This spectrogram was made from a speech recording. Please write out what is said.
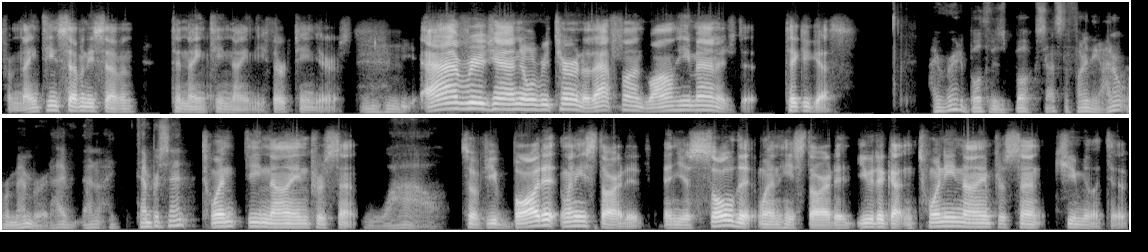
from 1977 to 1990, 13 years. Mm-hmm. The average annual return of that fund while he managed it, take a guess. I read both of his books. That's the funny thing. I don't remember it. I've, I I, 10%? 29%. Wow. So if you bought it when he started and you sold it when he started, you'd have gotten 29% cumulative,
